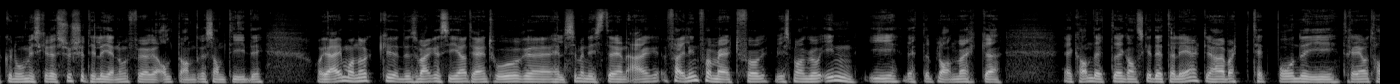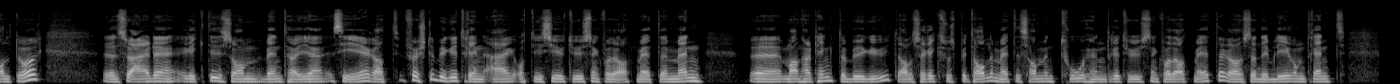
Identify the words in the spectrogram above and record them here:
økonomiske ressurser til å gjennomføre alt andre samtidig. Og Jeg må nok dessverre si at jeg tror eh, helseministeren er feilinformert. For hvis man går inn i dette planverket Jeg kan dette ganske detaljert, jeg har vært tett på det i tre og et halvt år. Eh, så er det riktig som Bent Høie sier, at første byggetrinn er 87 000 kvadratmeter. Men man har tenkt å bygge ut altså Rikshospitalet med til sammen 200 000 kvadratmeter. Altså det blir omtrent Eh,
